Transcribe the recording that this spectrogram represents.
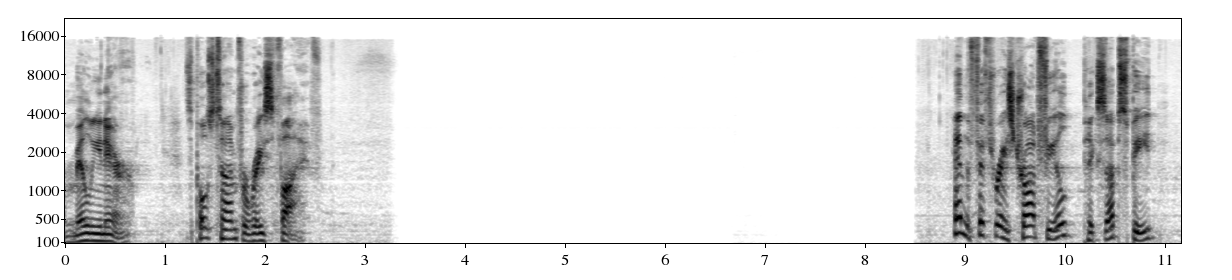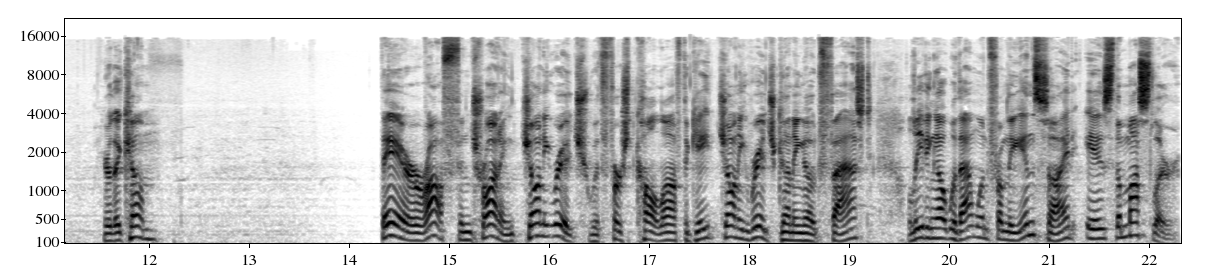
or Millionaire. It's post time for race five. And the fifth race, Trot Field, picks up speed. Here they come. They're off and trotting. Johnny Ridge with first call off the gate. Johnny Ridge gunning out fast. Leaving out with that one from the inside is the Musler.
